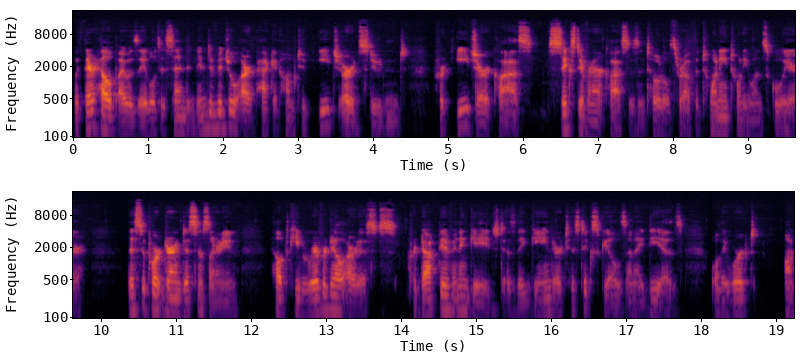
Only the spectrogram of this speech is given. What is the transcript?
With their help, I was able to send an individual art packet home to each art student for each art class, six different art classes in total throughout the 2021 school year. This support during distance learning helped keep Riverdale artists productive and engaged as they gained artistic skills and ideas while they worked on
